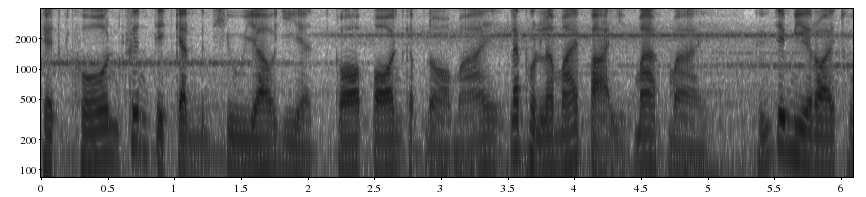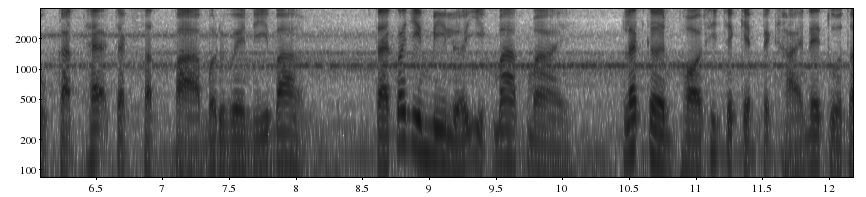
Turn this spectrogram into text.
เห็ดโคนขึ้นติดกันเป็นทิวยาวเหยียดกอปอนกับหน่อไม้ และผลไม้ป่าอีกมากมาย ถึงจะมีรอยถูกกัดแทะจากสัตว์ป่าบริเวณนี้บ้าง แต่ก็ยังมีเหลืออีกมากมาย และเกินพอที่จะเก็บไปขายในตัวต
